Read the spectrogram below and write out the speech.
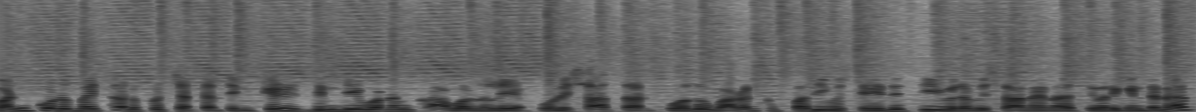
வன்கொடுமை தடுப்பு சட்டத்தின் கீழ் திண்டிவனம் காவல் நிலைய போலீசார் தற்போது வழக்கு பதிவு செய்து தீவிர விசாரணை நடத்தி வருகின்றனர்.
